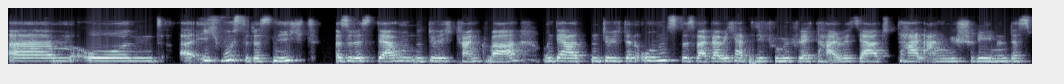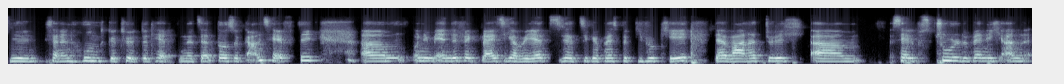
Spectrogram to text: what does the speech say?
Ähm, und äh, ich wusste das nicht. Also, dass der Hund natürlich krank war. Und der hat natürlich dann uns, das war, glaube ich, hatte die Flummi vielleicht ein halbes Jahr total angeschrien und dass wir seinen Hund getötet hätten, etc. Also ganz heftig. Ähm, und im Endeffekt weiß ich aber jetzt, jetziger Perspektive, okay, der war natürlich ähm, selbst schuld, wenn ich einen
